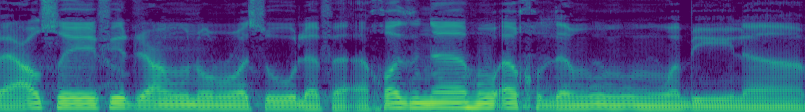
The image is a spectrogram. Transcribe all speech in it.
فعصي فرعون الرسول فأخذناه أخذا وبيلا.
